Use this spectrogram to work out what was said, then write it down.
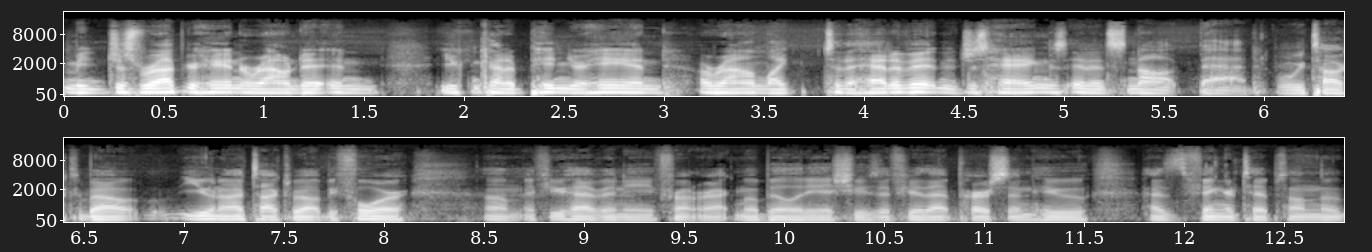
I mean, just wrap your hand around it, and you can kind of pin your hand around like to the head of it, and it just hangs, and it's not bad. what we talked about, you and I talked about before. Um, if you have any front rack mobility issues, if you're that person who has fingertips on the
